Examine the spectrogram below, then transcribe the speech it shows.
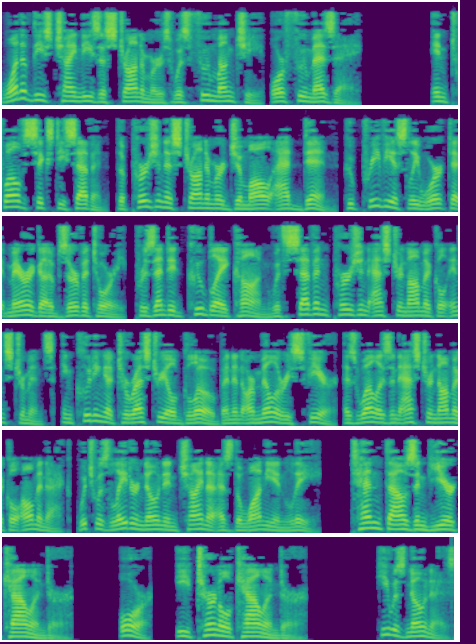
One of these Chinese astronomers was Fu Mengqi, or Fu Mezhai. In 1267, the Persian astronomer Jamal ad-Din, who previously worked at Maragheh Observatory, presented Kublai Khan with seven Persian astronomical instruments, including a terrestrial globe and an armillary sphere, as well as an astronomical almanac, which was later known in China as the Wannian Li 10,000-year calendar, or eternal calendar. He was known as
